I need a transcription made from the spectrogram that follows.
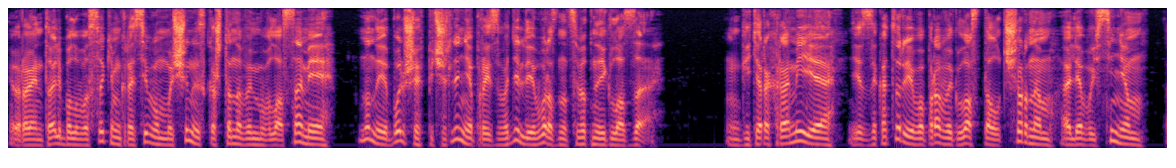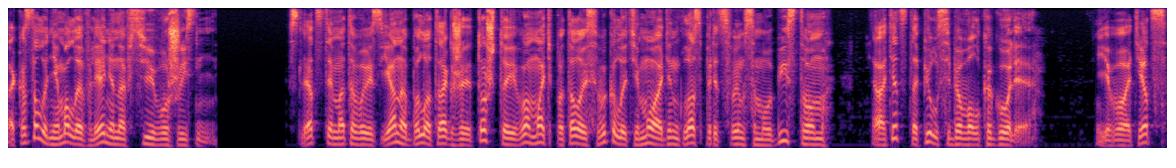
Руенталь был высоким красивым мужчиной с каштановыми волосами, но наибольшее впечатление производили его разноцветные глаза — Гетерохромия, из-за которой его правый глаз стал черным, а левый синим, оказала немалое влияние на всю его жизнь. Следствием этого изъяна было также и то, что его мать пыталась выколоть ему один глаз перед своим самоубийством, а отец топил себя в алкоголе. Его отец,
